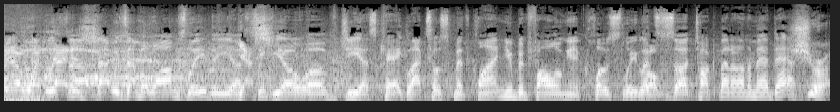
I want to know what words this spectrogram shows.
you know what? That, that, is, uh, that was Emma Walmsley, the uh, yes. CEO of GSK, GlaxoSmithKline. You've been following it closely. Let's uh, talk about it on the Mad Dash. Sure.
